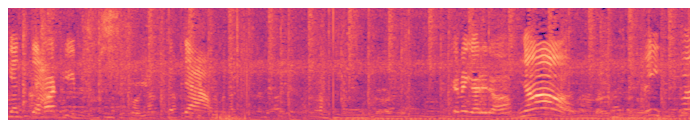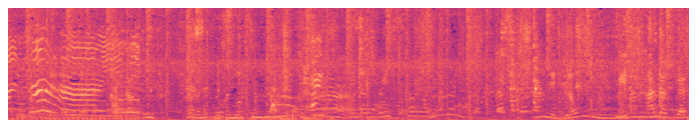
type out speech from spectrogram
get down. Come on, peeps. Get down. Can I get it off? No. Ay! Meet and a glass.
